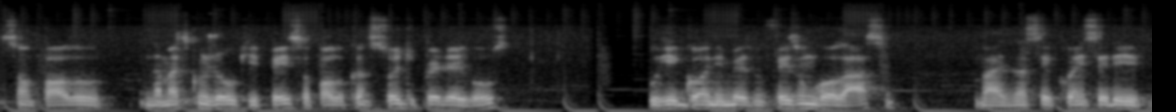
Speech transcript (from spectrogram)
São Paulo, ainda mais com o jogo que fez, São Paulo cansou de perder gols. O Rigoni mesmo fez um golaço, mas na sequência ele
